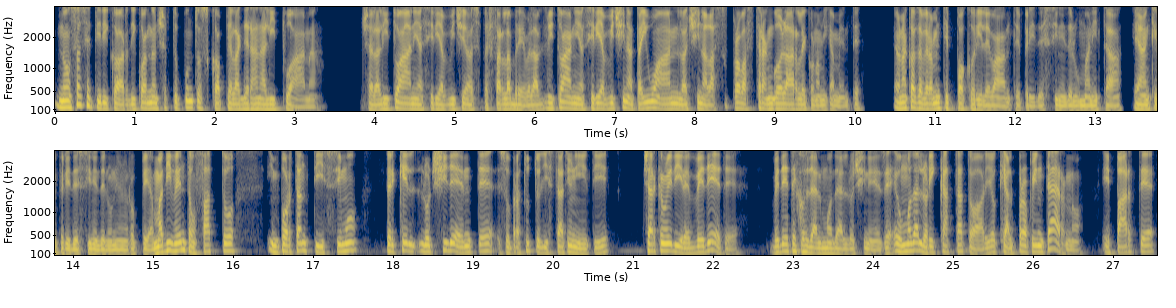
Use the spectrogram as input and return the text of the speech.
Non so se ti ricordi quando a un certo punto scoppia la grana lituana. Cioè la Lituania si riavvicina, per farla breve, la Lituania si riavvicina a Taiwan, la Cina la prova a strangolarla economicamente è una cosa veramente poco rilevante per i destini dell'umanità e anche per i destini dell'Unione Europea, ma diventa un fatto importantissimo perché l'Occidente, soprattutto gli Stati Uniti, cercano di dire vedete, vedete cos'è il modello cinese, è un modello ricattatorio che al proprio interno e parte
